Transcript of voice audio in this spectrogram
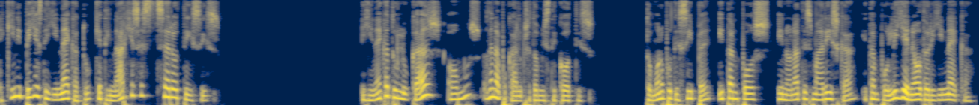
εκείνη πήγε στη γυναίκα του και την άρχισε στις ερωτήσεις. Η γυναίκα του Λουκάζ όμως δεν αποκάλυψε το μυστικό της. Το μόνο που της είπε ήταν πως η νονά της Μαρίσκα ήταν πολύ γενναιόδορη γυναίκα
